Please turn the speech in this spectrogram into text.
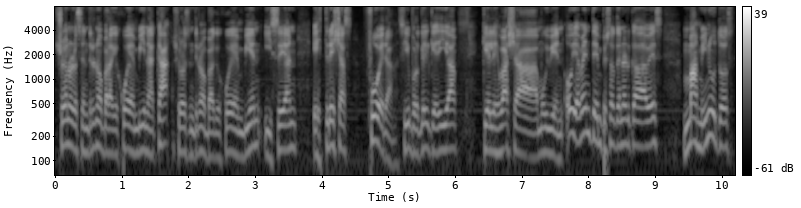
yo no los entreno para que jueguen bien acá, yo los entreno para que jueguen bien y sean estrellas fuera, ¿sí? Porque él quería que les vaya muy bien. Obviamente empezó a tener cada vez más minutos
